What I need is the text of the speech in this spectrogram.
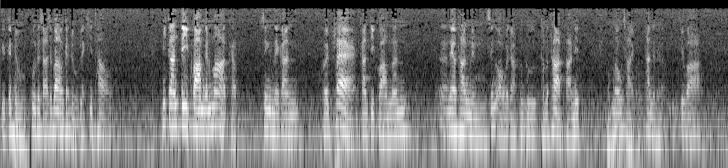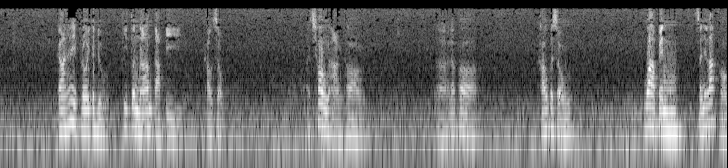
คือกระดูกผู้ภาษาชาวบ้านกระดูกและขี้เท่า มีการตีความกันมากครับ ซึ่งในการเผยแพร่การตีความนั้นแนวทางหนึ่ง ซึ่งออกมาจากคุณครูธรรมธาตุพาณิชย์น้องชายของท่านนะครับที่ว่า การให้โปรยกระดูกที่ต้นน้ำตาปีเขาศกช่องอ่างทองอแล้วก็ เขาประสงค์ ว่าเป็นสัญลักษณ์ของ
